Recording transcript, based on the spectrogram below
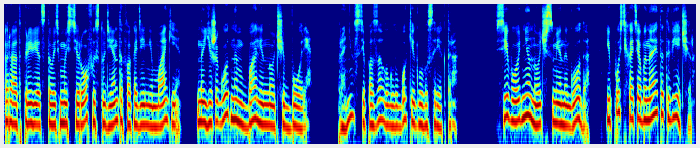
Рад приветствовать мастеров и студентов Академии магии на ежегодном бале Ночи Бори. Пронесся по залу глубокий голос ректора. Сегодня ночь смены года, и пусть хотя бы на этот вечер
